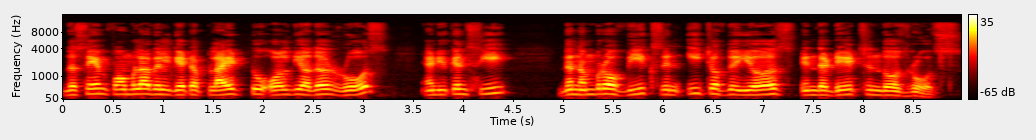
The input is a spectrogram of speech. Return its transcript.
the same formula will get applied to all the other rows and you can see the number of weeks in each of the years in the dates in those rows.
